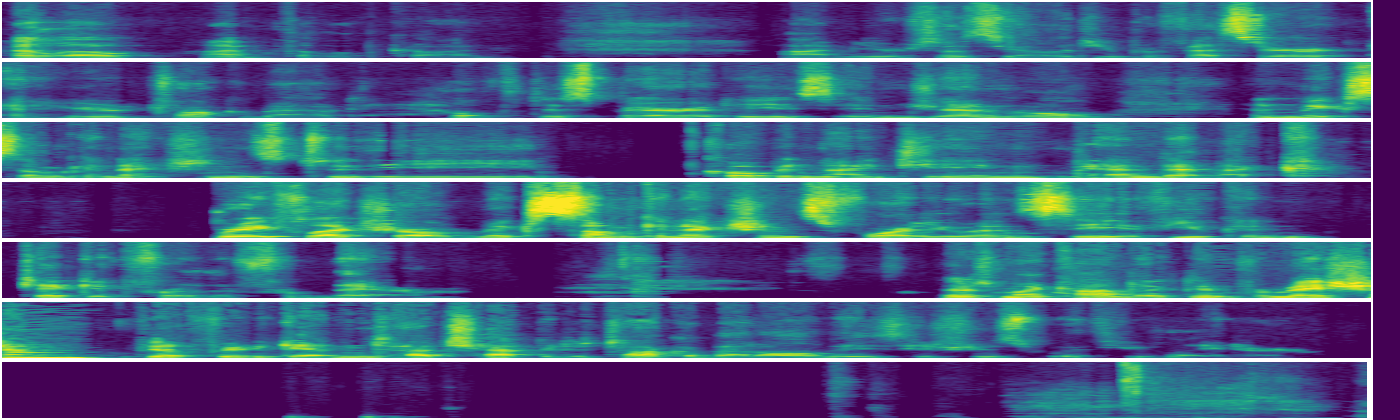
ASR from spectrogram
Hello, I'm Philip Cohen. I'm your sociology professor and here to talk about health disparities in general and make some connections to the COVID-19 pandemic. Brief lecture, I'll make some connections for you and see if you can take it further from there. There's my contact information. Feel free to get in touch. Happy to talk about all these issues with you later.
